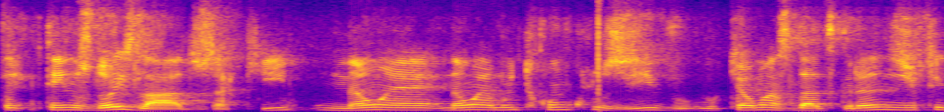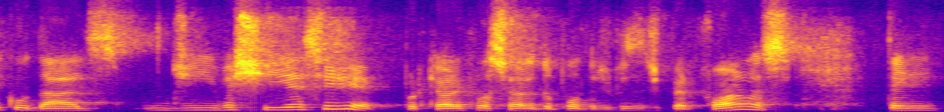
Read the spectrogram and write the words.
tem, tem, os dois lados aqui. Não é, não é muito conclusivo, o que é uma das grandes dificuldades de investir em ESG, porque a hora que você olha do ponto de vista de performance, tem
